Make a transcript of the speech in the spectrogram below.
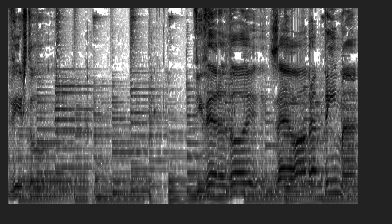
visto. Viver a dois é obra-prima.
